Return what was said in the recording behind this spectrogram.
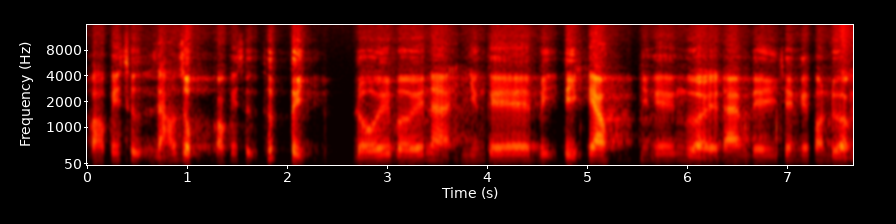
có cái sự giáo dục có cái sự thức tỉnh đối với lại những cái vị tỷ kheo những cái người đang đi trên cái con đường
